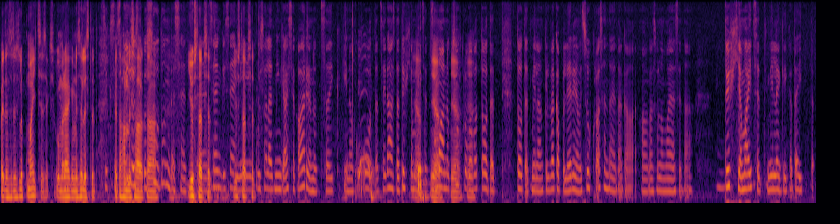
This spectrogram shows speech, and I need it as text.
vaid on selles lõppmaitses, eks ju, kui me räägime sellest, et siukses tahame illuslikus saada- suutundes, et Just täpselt, see ongi see, just täpselt. kui sa oled mingi asjaga harjunud, sa ikkagi nagu ootad, sa ei taha seda tühja Ja, maitset, sama on nagu ja, suhkruvabad tooted, tooted, meil on küll väga palju erinevaid suhkruasendajaid, aga, aga sul on vaja seda tühja maitset millegiga täita.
